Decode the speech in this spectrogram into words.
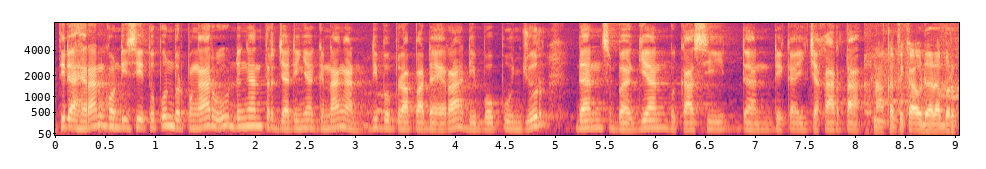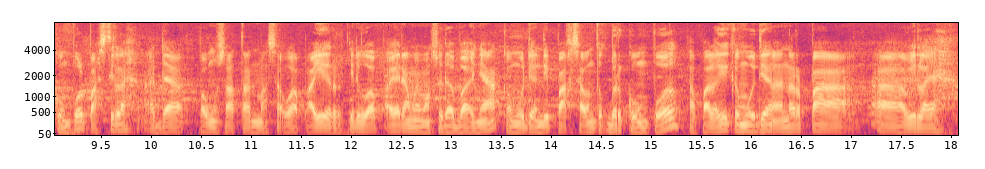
Tidak heran kondisi itu pun berpengaruh dengan terjadinya genangan di beberapa daerah di Bopunjur dan sebagian Bekasi dan DKI Jakarta. Nah, ketika udara berkumpul pastilah ada pemusatan masa uap air. Jadi uap air yang memang sudah banyak kemudian dipaksa untuk berkumpul, apalagi kemudian menerpa uh, wilayah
